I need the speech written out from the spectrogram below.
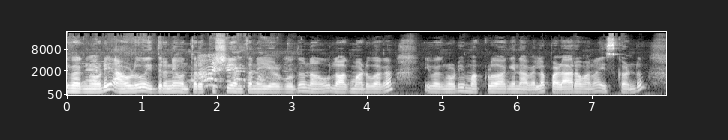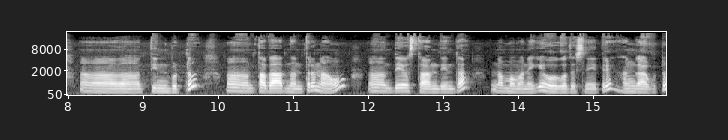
ಇವಾಗ ನೋಡಿ ಅವಳು ಇದ್ರೇ ಒಂಥರ ಖುಷಿ ಅಂತಲೇ ಹೇಳ್ಬೋದು ನಾವು ಲಾಗ್ ಮಾಡುವಾಗ. ಇವಾಗ ನೋಡಿ ಮಕ್ಕಳು ಹಾಗೆ ನಾವೆಲ್ಲ ಪಳಾರವನ್ನು ಇಸ್ಕೊಂಡು ತಿಂದುಬಿಟ್ಟು ತದಾದ ನಂತರ ನಾವು ದೇವಸ್ಥಾನದಿಂದ ನಮ್ಮ ಮನೆಗೆ ಹೋಗೋದು ಸ್ನೇಹಿತರೆ, ಹಂಗಾಗ್ಬಿಟ್ಟು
